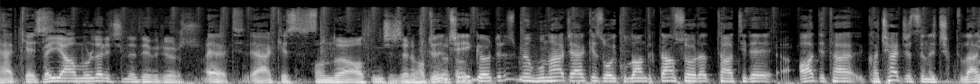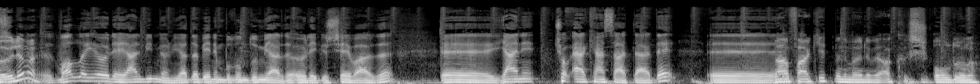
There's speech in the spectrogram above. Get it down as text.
herkes Ve yağmurlar içinde deviriyoruz. evet herkes Onu da altını çizelim Dün hatırlatalım. şeyi gördünüz mü? Hunharca herkes oy kullandıktan sonra tatile adeta kaçarcasına çıktılar. Öyle mi? E, Vallahi öyle yani bilmiyorum ya da benim bulunduğum yerde öyle bir şey vardı. E, yani çok erken saatlerde e, Ben fark etmedim öyle bir akış olduğunu.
